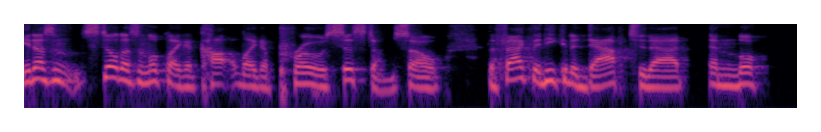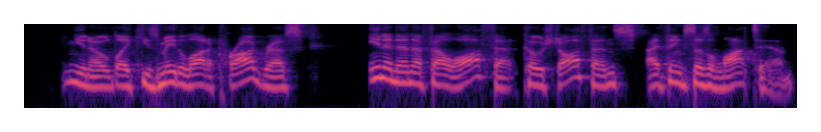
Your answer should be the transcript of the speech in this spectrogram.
it doesn't still doesn't look like a like a pro system. So the fact that he could adapt to that and look, you know, like he's made a lot of progress in an NFL offense coached offense, I think says a lot to him.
